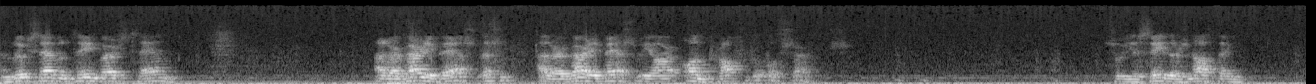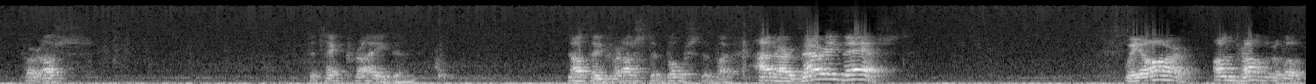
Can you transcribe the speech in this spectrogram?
And Luke 17, verse 10. At our very best, listen, at our very best, we are unprofitable servants. So you see, there's nothing for us to take pride in. Nothing for us to boast about. At our very best, we are unprofitable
